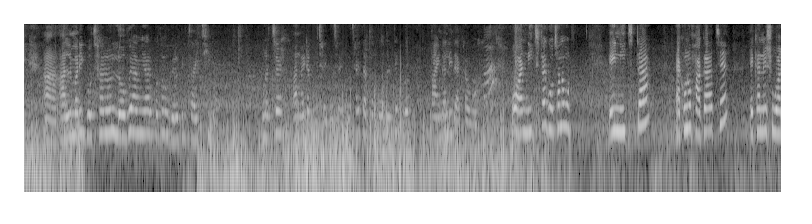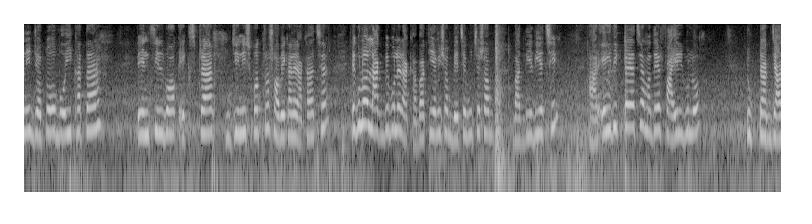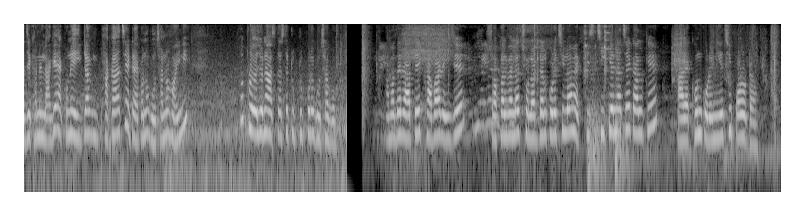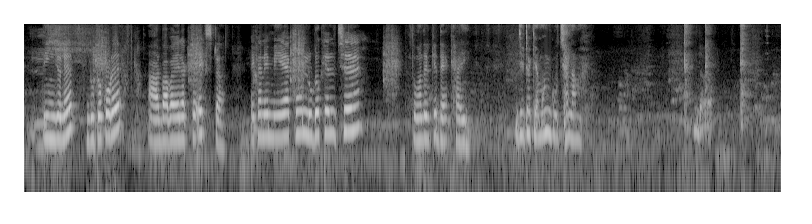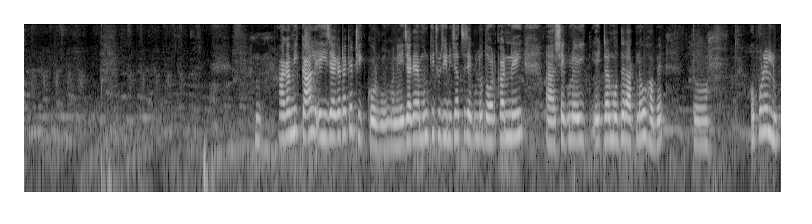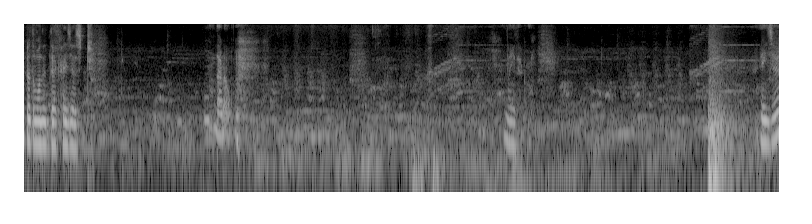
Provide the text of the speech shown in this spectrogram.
আলমারি গোছানোর লোভে আমি আর কোথাও বেরোতে চাইছি না। মনে হচ্ছে আলমারিটা গোছাই গোছাই গোছাই, তারপর তোমাদেরকে পুরো ফাইনালি দেখাবো। ও, আর নিচটা গোছানো এই নিচটা এখনও ফাঁকা আছে। এখানে সুয়ানির যত বই খাতা পেন্সিল বক্স এক্সট্রা জিনিসপত্র সব এখানে রাখা আছে। এগুলো লাগবে বলে রাখা, বাকি আমি সব বেছে বুছে সব বাদ দিয়ে দিয়েছি। আর এই দিকটায় আছে আমাদের ফাইলগুলো। টুকটাক যা যেখানে লাগে এখনও এইটা ফাঁকা আছে, এটা এখনও গোছানো হয়নি। প্রয়োজনে আস্তে আস্তে টুকটুক করে গোছাবো। আমাদের রাতে খাবার, এই যে সকালবেলা ছোলার ডাল করেছিলাম, এক পিস চিকেন আছে কালকে, আর এখন করে নিয়েছি পরোটা। তিনজনের দুটো করে আর বাবাইয়ের একটা এক্সট্রা এখানে মেয়ে এখন লুডো খেলছে। তোমাদেরকে দেখাই যেটা কেমন গোছালাম। হুম, আগামীকাল এই জায়গাটাকে ঠিক করব। মানে এই জায়গায় এমন কিছু জিনিস আছে যেগুলো দরকার নেই সেগুলো এই এইটার মধ্যে রাখলেও হবে। তো ওপরের লুকটা তোমাদের দেখাই জাস্ট দাঁড়াও। এই দেখো। এই যে,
